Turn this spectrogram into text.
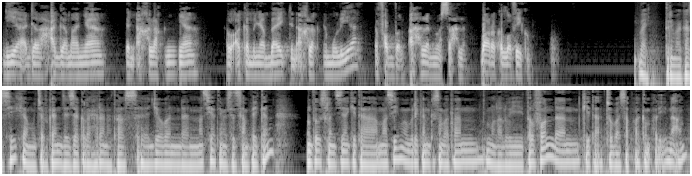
dia adalah agamanya dan akhlaknya. Kalau agamanya baik dan akhlaknya mulia tafadhal ahlan wa sahlan. Barakallahu fikum Baik, terima kasih kami ucapkan jazakallahu khairan atas uh, jawaban dan nasihat yang saya sampaikan. Untuk selanjutnya kita masih memberikan kesempatan melalui telepon dan kita coba sapa kembali. Naam.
